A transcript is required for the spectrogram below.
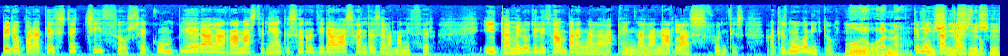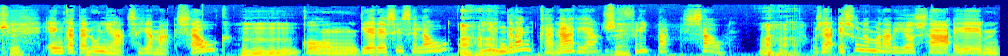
Pero para que este hechizo se cumpliera, las ramas tenían que ser retiradas antes del amanecer. Y también lo utilizaban para engala- engalanar las fuentes. Aquí es muy bonito. Muy buena. Que me Sí, encanta sí, esto. Sí. En Cataluña se llama Sauk Mm. con diéresis en la U Ajá. y en Gran Canaria flipa Sao. Ajá. O sea, es una maravillosa eh,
